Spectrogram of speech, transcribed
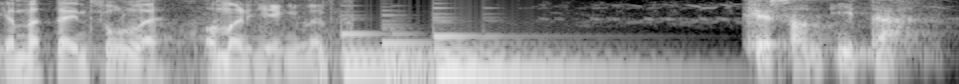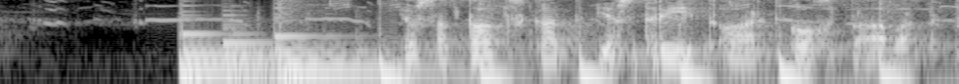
ja mä tein sulle oman jenglen. Hesan Itä, jossa tatskat ja street art kohtaavat.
